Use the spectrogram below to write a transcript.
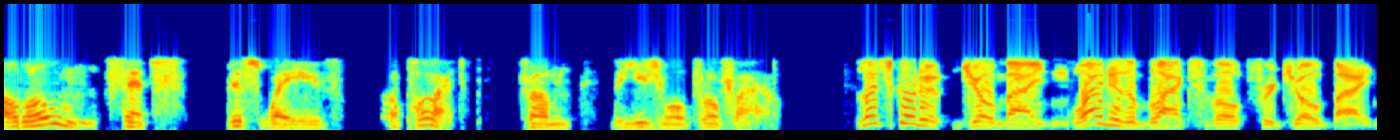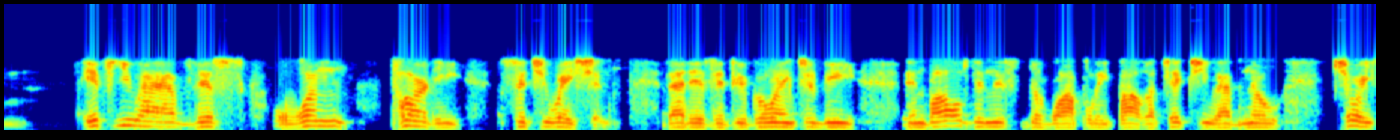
alone sets this wave apart from the usual profile. Let's go to Joe Biden. Why do the blacks vote for Joe Biden? If you have this one party situation. That is, if you're going to be involved in this duopoly politics, you have no choice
